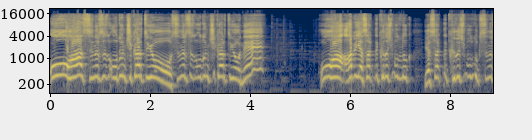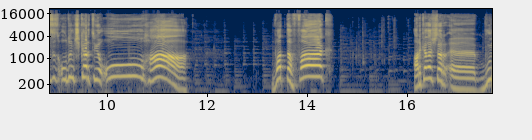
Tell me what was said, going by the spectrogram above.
Oha sınırsız odun çıkartıyor. Sınırsız odun çıkartıyor. Ne? Oha abi yasaklı kılıç bulduk. Yasaklı kılıç bulduk. Sınırsız odun çıkartıyor. Oha! What the fuck? Arkadaşlar eee, bu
